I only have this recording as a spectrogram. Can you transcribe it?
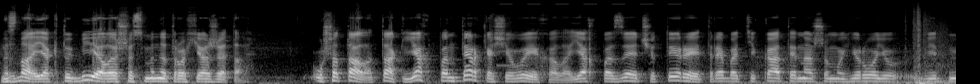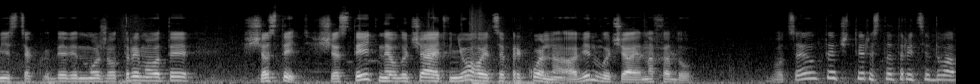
Не знаю, як тобі, але щось мене трохи ажета. Ушатала. Так, Ях Пантерка ще виїхала. Ях ПЗ-4. Треба тікати нашому герою від місця, де він може отримувати. Щастить. Щастить, не влучають в нього, і це прикольно, а він влучає на ходу. Оце ЛТ-432.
